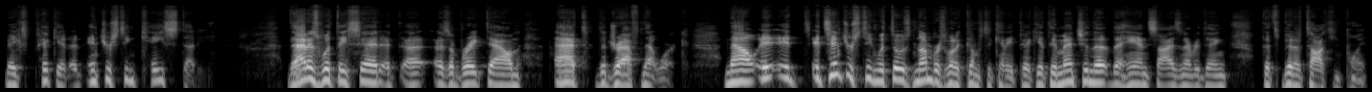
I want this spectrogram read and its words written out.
makes Pickett an interesting case study. That is what they said at, uh, as a breakdown at the Draft Network. Now, it, it, it's interesting with those numbers when it comes to Kenny Pickett. They mentioned the, the hand size and everything that's been a talking point.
